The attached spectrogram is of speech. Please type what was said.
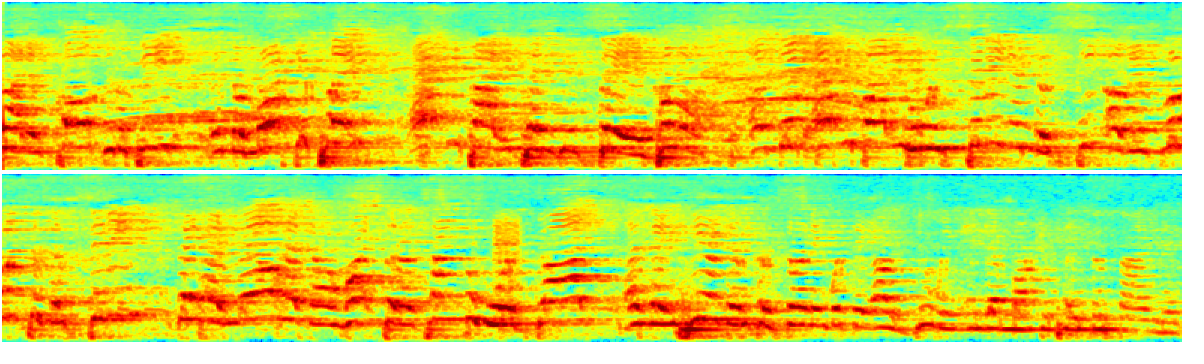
God has called you to be in the marketplace, everybody can get saved. Come on. And then everybody who is sitting in the seat of influence in the city, they have now had their hearts that are turned towards God and they hear them concerning what they are doing in their marketplace assignment.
